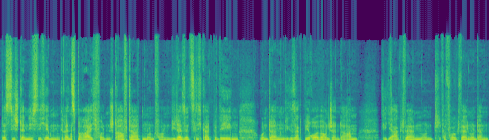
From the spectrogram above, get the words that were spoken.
dass die ständig sich im Grenzbereich von Straftaten und von Widersetzlichkeit bewegen und dann, wie gesagt, wie Räuber und Gendarmen gejagt werden und verfolgt werden und dann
